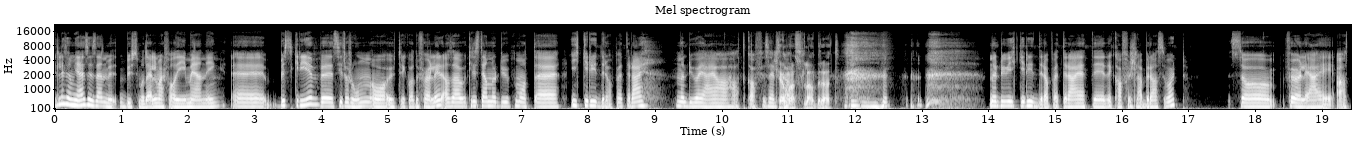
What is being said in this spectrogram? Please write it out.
liksom Jeg syns den bussmodellen i hvert fall gir mening. Eh, beskriv eh, situasjonen og uttrykk hva du føler. Altså, Christian, når du på en måte ikke rydder opp etter deg, når du og jeg har hatt kaffeselskap kaffeselskap har sladret? Når du ikke rydder opp etter deg etter kaffeslabberaset vårt, så føler jeg at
